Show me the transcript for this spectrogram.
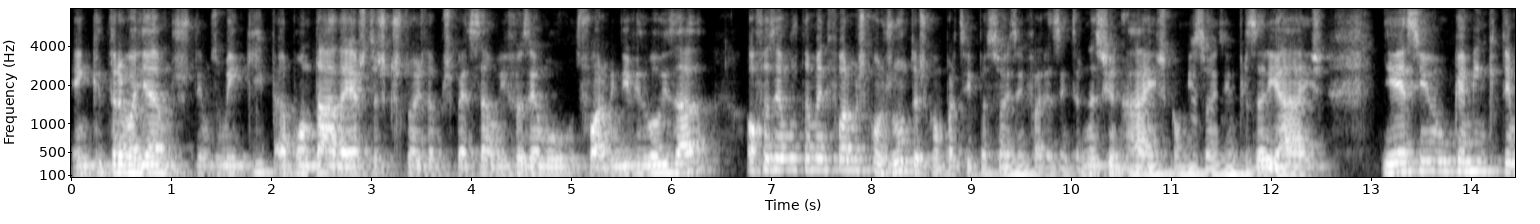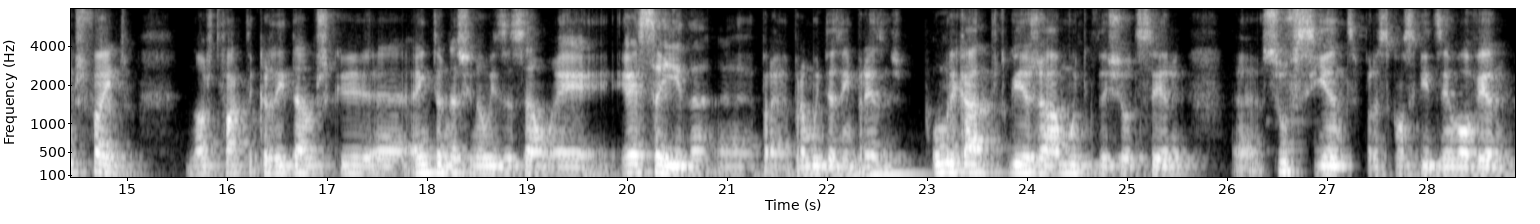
em que trabalhamos, temos uma equipe apontada a estas questões da prospeção e fazemos de forma individualizada, ou fazemos também de formas conjuntas, com participações em feiras internacionais, com missões empresariais, e é assim o caminho que temos feito. Nós, de facto, acreditamos que uh, a internacionalização é, é saída uh, para, para muitas empresas. O mercado português já há muito que deixou de ser eh, suficiente para se conseguir desenvolver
